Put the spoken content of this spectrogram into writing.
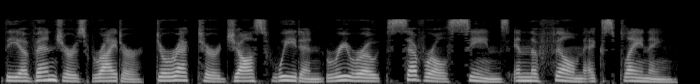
The Avengers writer, director Joss Whedon rewrote several scenes in the film explaining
